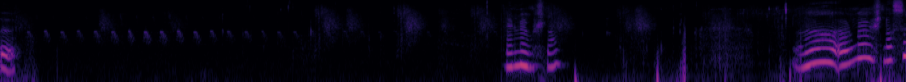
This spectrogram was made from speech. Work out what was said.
Öl. Ölmemiş lan. Aa, ölmemiş nasıl?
